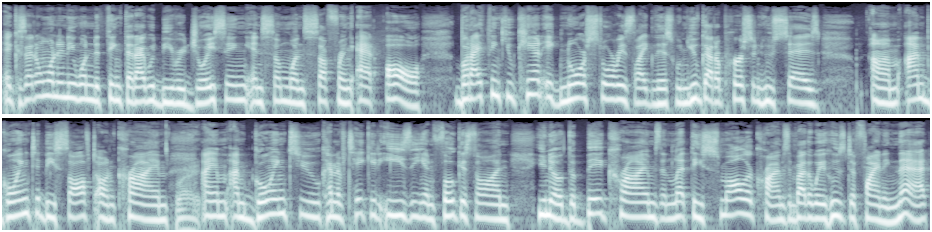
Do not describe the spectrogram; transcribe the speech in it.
because I don't want anyone to think that I would be rejoicing in someone's suffering at all. But I think you can't ignore stories like this when you've got a person who says, um, I'm going to be soft on crime. Right. I am I'm going to kind of take it easy and focus on, you know, the big crimes and let these smaller crimes, and by the way, who's defining that?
